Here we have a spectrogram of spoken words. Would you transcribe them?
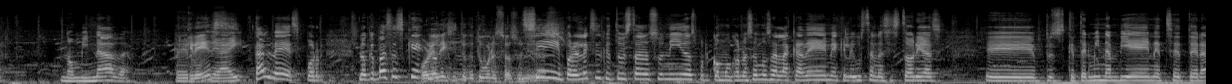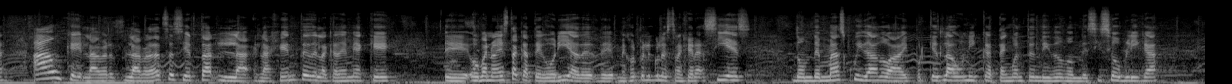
nominada. Pero ¿Crees? de ahí, tal vez, por lo que pasa es que... Por el éxito que tuvo en Estados Unidos. Sí, por el éxito que tuvo Estados Unidos, por como conocemos a la academia, que le gustan las historias eh, pues que terminan bien, etcétera. Aunque la, ver- la verdad es cierta, la, la gente de la academia que, eh, o bueno, esta categoría de, de mejor película extranjera sí es donde más cuidado hay, porque es la única, tengo entendido, donde sí se obliga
